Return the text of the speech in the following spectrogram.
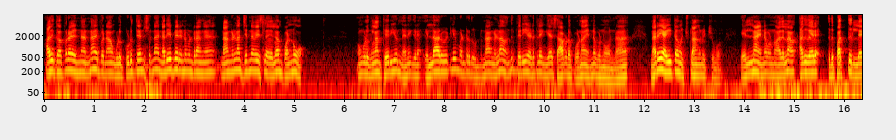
அதுக்கப்புறம் என்னென்னா இப்போ நான் உங்களுக்கு கொடுத்தேன்னு சொன்னால் நிறைய பேர் என்ன பண்ணுறாங்க நாங்கள்லாம் சின்ன வயசில் இதெல்லாம் பண்ணுவோம். உங்களுக்கெல்லாம் தெரியும்னு நினைக்கிறேன். எல்லார் வீட்லேயும் பண்ணுறது உண்டு. நாங்கள்லாம் வந்து பெரிய இடத்துல எங்கேயாவது சாப்பிட போனால் என்ன பண்ணுவோன்னா நிறைய ஐட்டம் வச்சுட்டாங்கன்னு வச்சுக்கோங்க. எல்லாம் என்ன பண்ணுவோம்? அதெல்லாம் அது வேறு. இது பத்து இல்லை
